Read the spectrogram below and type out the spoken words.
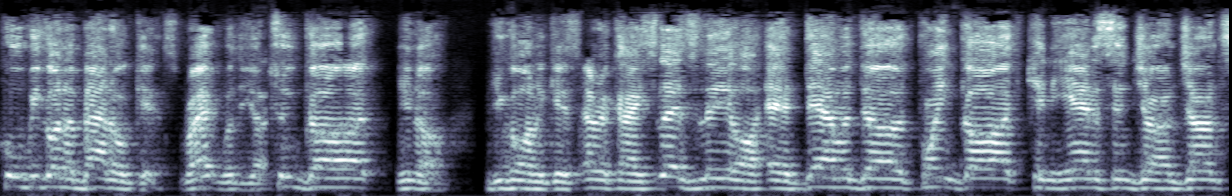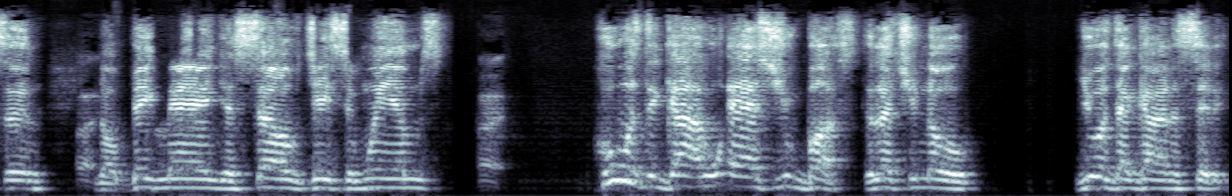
who we going to battle against, right? Whether you're two guard, you know, You're going against Eric Ice Leslie or Ed Davidoff, point guard, Kenny Anderson, John Johnson. You know, big man, yourself, Jayson Williams. Right. Who was the guy who asked you bust to let you know you was that guy in the city?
